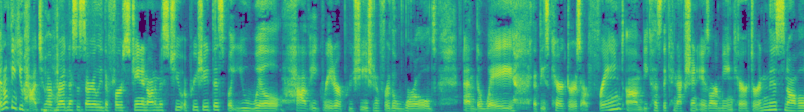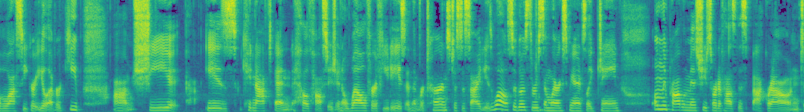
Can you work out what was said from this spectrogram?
i don't think you had to have read necessarily the first jane anonymous to appreciate this but you will have a greater appreciation for the world and the way that these characters are framed um, because the connection is our main character in this novel the last secret you'll ever keep. Um, she is kidnapped and held hostage in a well for a few days and then returns to society as well so goes through a similar experience like jane only problem is she sort of has this background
